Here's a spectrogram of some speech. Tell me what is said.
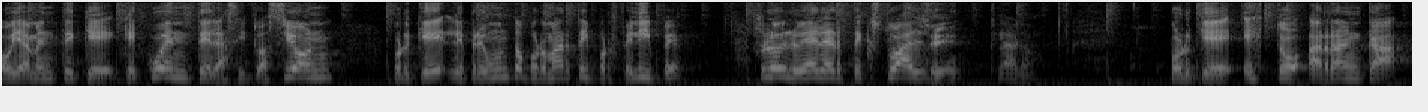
obviamente, que, que cuente la situación, porque le pregunto por Marta y por Felipe. Yo lo voy a leer textual, Sí. Claro. porque esto arranca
